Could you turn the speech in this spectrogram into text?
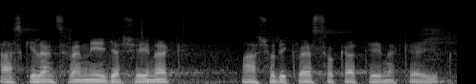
194-es ének második verszakát énekeljük.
